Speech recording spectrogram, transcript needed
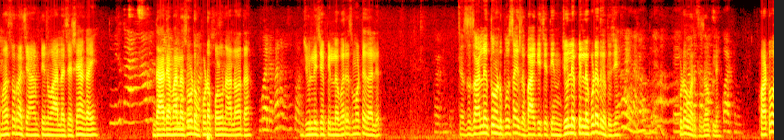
मसुराची आमटी न वालाच्या शेंगाई दाद्या मला सोडून पुढं पळून आला होता. जुलीचे पिल्ल बरेच मोठे झालेत. त्याचं चाललंय तोंड पुसायचं. बाकीचे तीन जुले पिल्ल कुठे आहेत का तुझे कुठं वरती झोपले? पाठव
